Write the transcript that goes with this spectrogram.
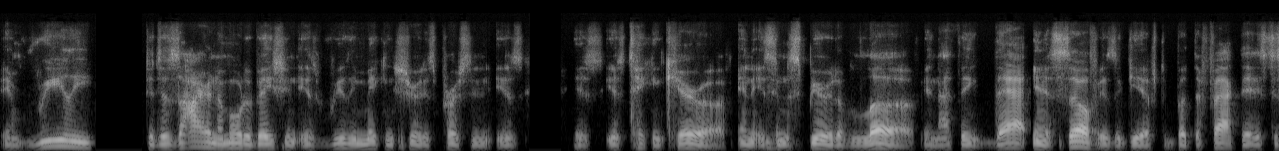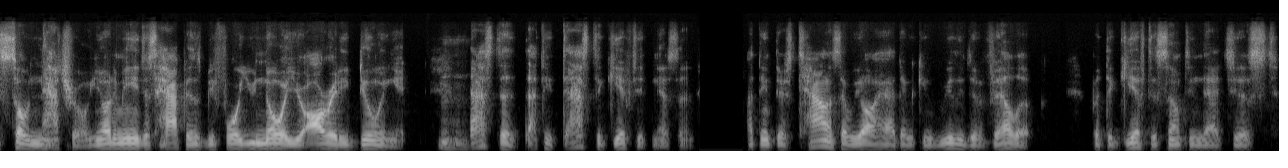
and really the desire and the motivation is really making sure this person is is is taken care of and it's in the spirit of love and i think that in itself is a gift but the fact that it's just so natural you know what i mean? It just happens before you know it you're already doing it. Mm-hmm. that's the i think that's the giftedness and i think there's talents that we all have that we can really develop but the gift is something that just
